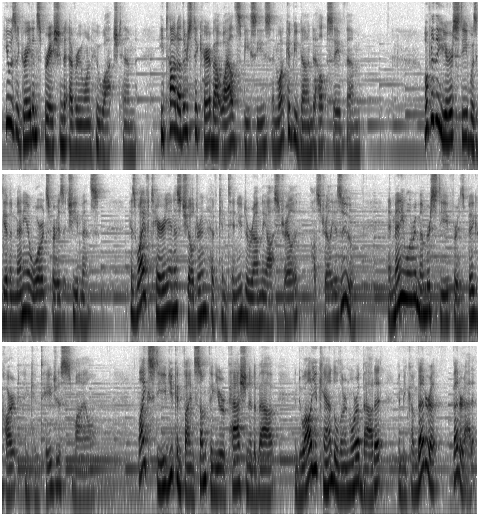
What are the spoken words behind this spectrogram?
He was a great inspiration to everyone who watched him. He taught others to care about wild species and what could be done to help save them. Over the years, Steve was given many awards for his achievements. His wife Terri and his children have continued to run the Australia, Australia Zoo, and many will remember Steve for his big heart and contagious smile. Like Steve, you can find something you are passionate about and do all you can to learn more about it and become better at, better at it.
